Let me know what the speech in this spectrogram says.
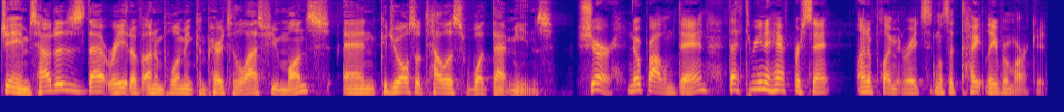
James, how does that rate of unemployment compare to the last few months? And could you also tell us what that means? Sure, no problem, Dan. That 3.5% unemployment rate signals a tight labor market.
